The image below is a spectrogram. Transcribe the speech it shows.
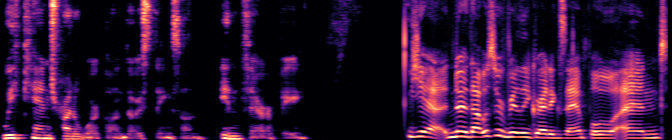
we can try to work on those things on in therapy yeah no that was a really great example and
